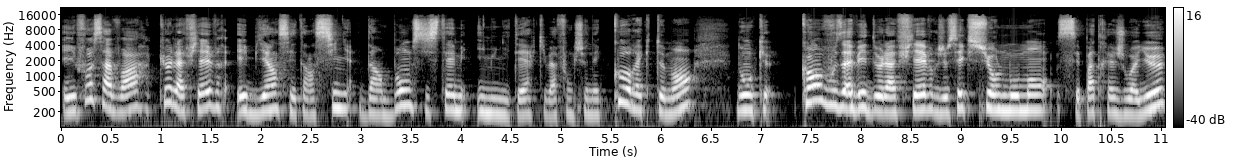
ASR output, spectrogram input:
Et il faut savoir que la fièvre, eh bien, c'est un signe d'un bon système immunitaire qui va fonctionner correctement. Donc, quand vous avez de la fièvre, je sais que sur le moment, c'est pas très joyeux,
